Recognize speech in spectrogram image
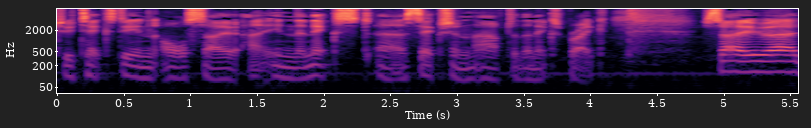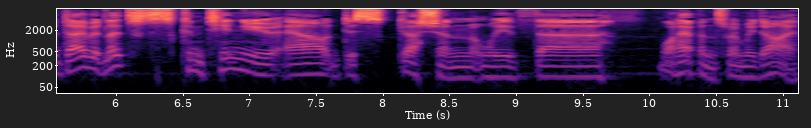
to text in also uh, in the next uh, section after the next break. So, uh, David, let's continue our discussion with uh, what happens when we die.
